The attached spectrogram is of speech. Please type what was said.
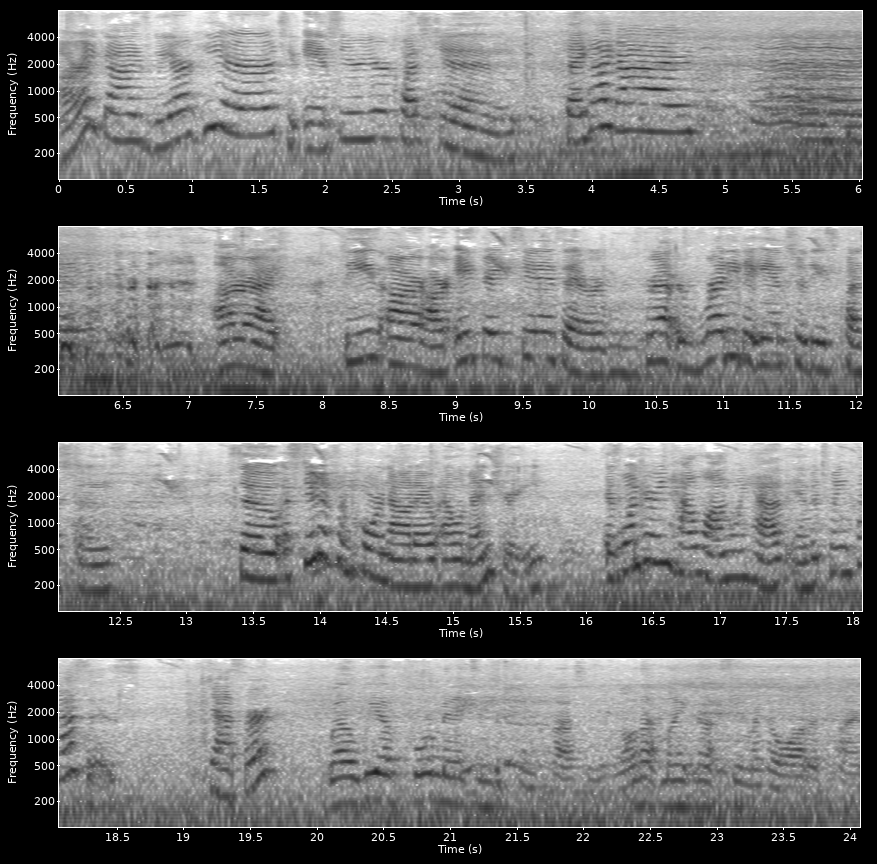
All right, guys, we are here to answer your questions. Say hi, guys. All right, these are our eighth grade students that are re- ready to answer these questions. So, a student from Coronado Elementary is wondering how long we have in between classes. Jasper? Well, we have four minutes in between classes, and while that might not seem like a lot of time,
